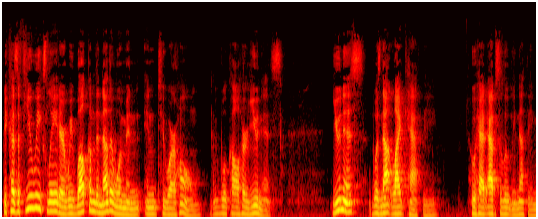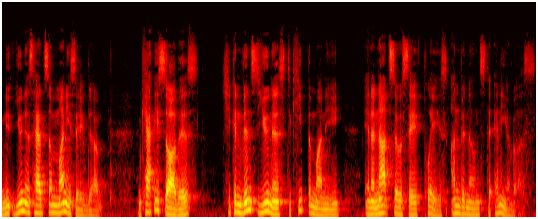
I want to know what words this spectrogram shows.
because a few weeks later we welcomed another woman into our home. We will call her Eunice. Eunice was not like Kathy who had absolutely nothing. Eunice had some money saved up. And Kathy saw this. She convinced Eunice to keep the money in a not so safe place, unbeknownst to any of us.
